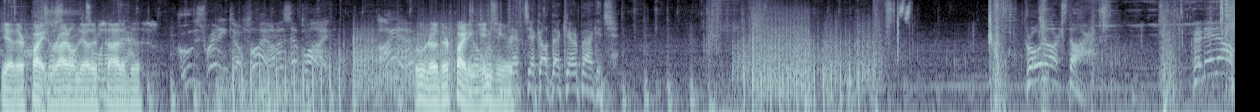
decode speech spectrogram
Yeah, they're fighting right on the other side of this. Who's ready to fly on a zip line? I am. Oh no, they're fighting in here. check out that care package. Throw an arc star. Grenade out. Oh,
